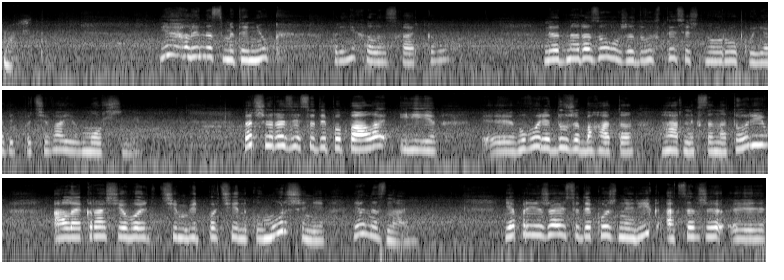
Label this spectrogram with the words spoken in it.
Можете. Я Галина Сметенюк, приїхала з Харкова. Неодноразово вже 2000 року я відпочиваю в Моршині. Перший раз я сюди попала і е, говорять дуже багато гарних санаторіїв, але кращого, чим відпочинку в Моршині, я не знаю. Я приїжджаю сюди кожен рік, а це вже е,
